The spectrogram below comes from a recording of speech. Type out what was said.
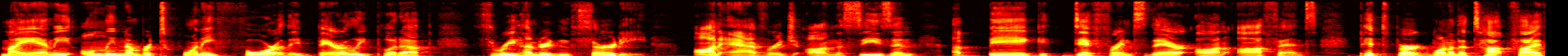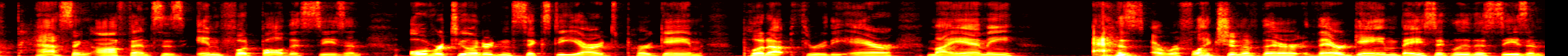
Miami only number 24. They barely put up 330 on average on the season. A big difference there on offense. Pittsburgh, one of the top five passing offenses in football this season, over 260 yards per game put up through the air. Miami, as a reflection of their their game basically this season.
